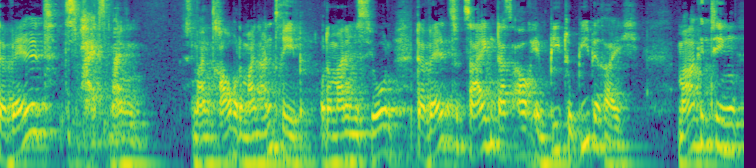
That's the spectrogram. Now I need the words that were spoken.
der Welt, das war jetzt mein, ist mein Traum oder mein Antrieb oder meine Mission, der Welt zu zeigen, dass auch im B2B-Bereich Marketing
